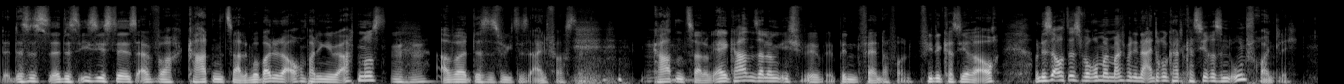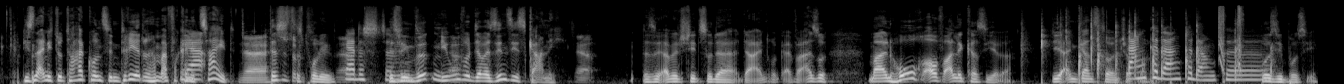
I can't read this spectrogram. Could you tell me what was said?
das ist äh, das easieste ist einfach Kartenzahlung. Wobei du da auch ein paar Dinge beachten musst, Mhm. aber das ist wirklich das einfachste. Kartenzahlung. Ey, Kartenzahlung, ich äh, bin Fan davon. Viele Kassierer auch. Und das ist auch das, warum man manchmal den Eindruck hat, Kassierer sind unfreundlich. Die sind eigentlich total konzentriert und haben einfach keine Ja. Zeit. Ja, das ist stimmt. das Problem. Ja, das stimmt. Deswegen wirken die unfreundlich, dabei sind sie es gar nicht. ja. Das, aber entsteht so der, der Eindruck einfach. Also mal ein Hoch auf alle Kassierer, die einen ganz tollen Job danke, machen. danke, danke. Bussi, Bussi.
